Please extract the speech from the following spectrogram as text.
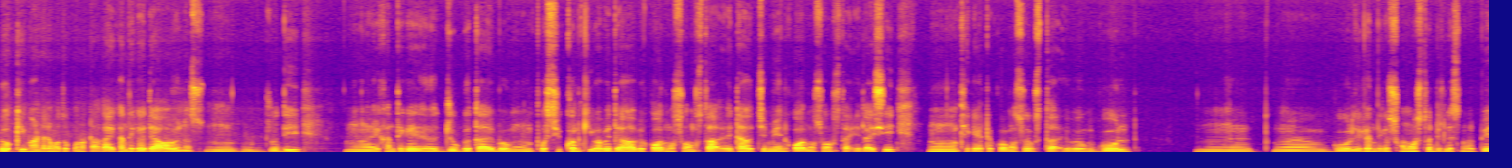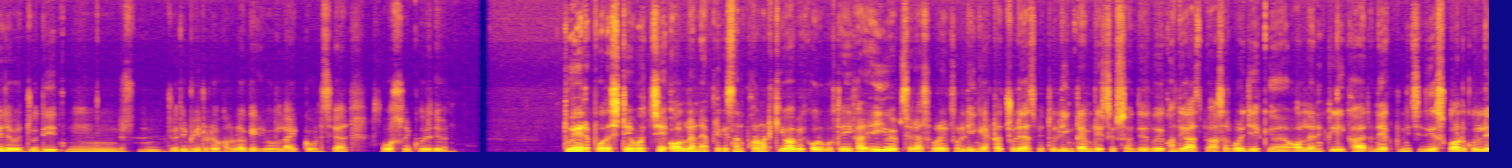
লক্ষ্মী ভাণ্ডারের মতো কোনো টাকা এখান থেকে দেওয়া হবে না। যদি এখান থেকে যোগ্যতা এবং প্রশিক্ষণ কীভাবে দেওয়া হবে, কর্মসংস্থা, এটা হচ্ছে মেন কর্মসংস্থা এলআইসি থেকে একটা কর্মসংস্থা এবং গোল গোল এখান থেকে সমস্ত ডিটেলস তোমরা পেয়ে যাবে। যদি যদি ভিডিওটা ভালো লাগে এবং লাইক কমেন্ট শেয়ার অবশ্যই করে দেবেন। তো এরপরে স্টেপ হচ্ছে অনলাইন অ্যাপ্লিকেশন ফরম্যাট কীভাবে করব। তো এখানে এই ওয়েবসাইটে আসার পরে একটু লিঙ্ক একটা চলে আসবে। তো লিঙ্কটা আমি ডিসক্রিপশনে দিয়ে দেবো। এখান থেকে আসবে আসার পরে যে অনলাইন ক্লিক হায়ার একটু নিচে দিয়ে স্ক্রল করলে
